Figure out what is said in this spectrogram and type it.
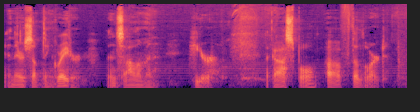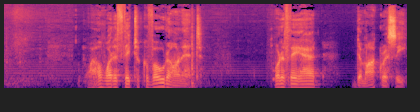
and there is something greater than Solomon here. The gospel of the Lord. Well, what if they took a vote on it? What if they had democracy?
